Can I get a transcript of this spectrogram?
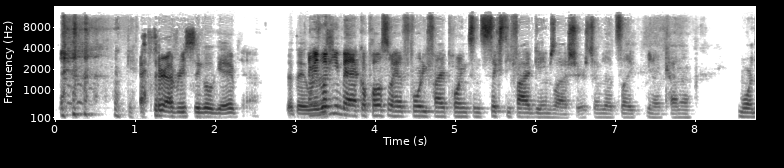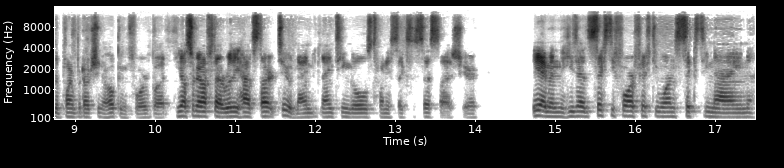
okay. after every single game yeah. that they. Lose. I lose. mean, looking back, Okposo had 45 points in 65 games last year, so that's like you know kind of more the point production you're hoping for. But he also got off that really hot start too 19 goals, 26 assists last year. Yeah, I mean, he's had 64, 51, 69,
